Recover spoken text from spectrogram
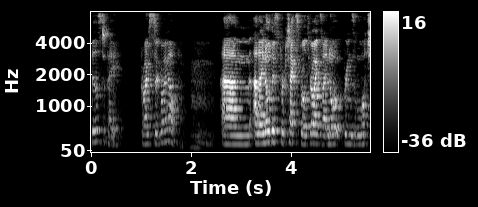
bills to pay, prices are going up. Um, and I know this protects growth rights, and I know it brings a much,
